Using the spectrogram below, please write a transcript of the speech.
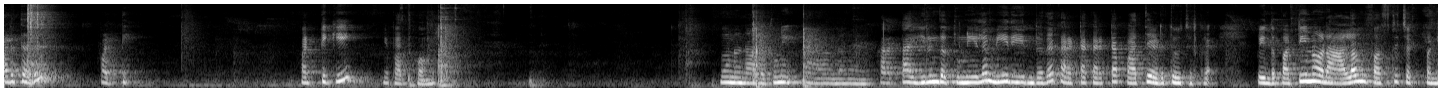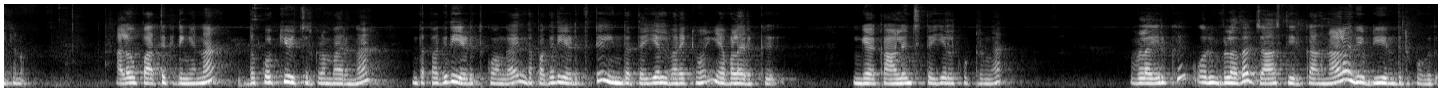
அடுத்தது பட்டி. பட்டிக்கு இங்கே பார்த்துக்கோங்க மூணு நாலு துணி கரெக்டாக இருந்த துணியில் மீதி இருந்ததை கரெக்டாக கரெக்டாக பார்த்து எடுத்து வச்சுருக்கேன் இப்போ இந்த பட்டினோட அளவு ஃபஸ்ட்டு செக் பண்ணிக்கணும். அளவு பார்த்துக்கிட்டிங்கன்னா இந்த கொக்கி வச்சுருக்கிறோம் பாருங்கள் இந்த பகுதி எடுத்துக்கோங்க. இந்த பகுதி எடுத்துகிட்டு இந்த தையல் வரைக்கும் எவ்வளோ இருக்குது இங்கே கால் இன்ச் தையல் கூட்டுருங்க. இவ்வளோ இருக்குது ஒரு இவ்வளோ தான் ஜாஸ்தி இருக்குது அதனால் அது இப்படி இருந்துட்டு போகுது.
